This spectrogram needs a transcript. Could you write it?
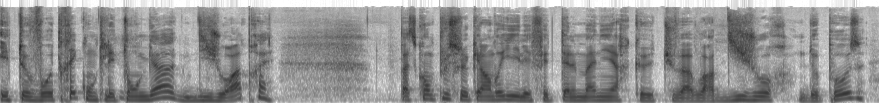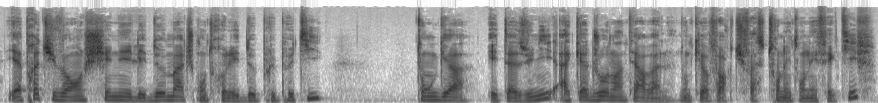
et te vautrer contre les Tonga dix jours après. Parce qu'en plus, le calendrier, il est fait de telle manière que tu vas avoir 10 jours de pause, et après, tu vas enchaîner les deux matchs contre les deux plus petits, Tonga, États-Unis à 4 jours d'intervalle. Donc il va falloir que tu fasses tourner ton effectif.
